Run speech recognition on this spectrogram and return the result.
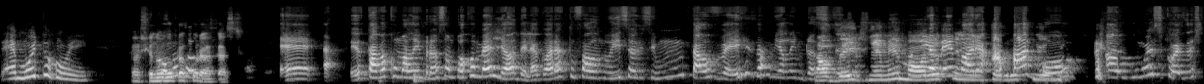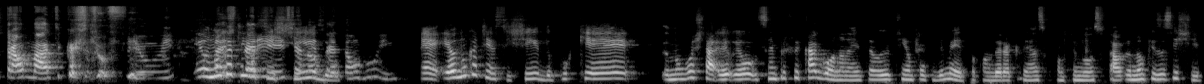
É muito ruim. Eu acho que eu não Como vou eu tô- procurar, Cássio. É, eu tava com uma lembrança um pouco melhor dele. Agora tu falando isso, eu disse, hum, talvez a minha lembrança. Talvez nem a memória. minha memória sobre o filme. apagou algumas coisas traumáticas do filme. Eu A nunca tinha experiência não assistido. ser tão ruim. É, eu nunca tinha assistido porque eu não gostava. Eu, eu sempre fui cagona, né? Então eu tinha um pouco de medo quando era criança, quando filme lançava, eu não quis assistir.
